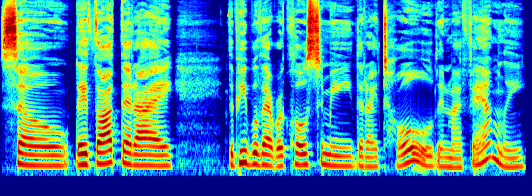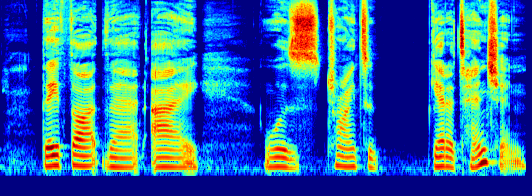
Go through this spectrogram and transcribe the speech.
So they thought that I, the people that were close to me that I told in my family, they thought that I was trying to get attention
